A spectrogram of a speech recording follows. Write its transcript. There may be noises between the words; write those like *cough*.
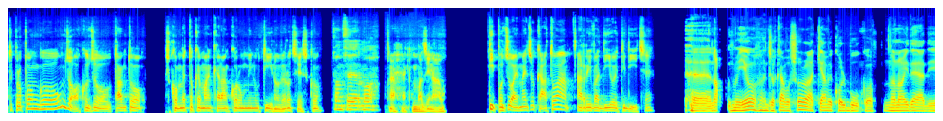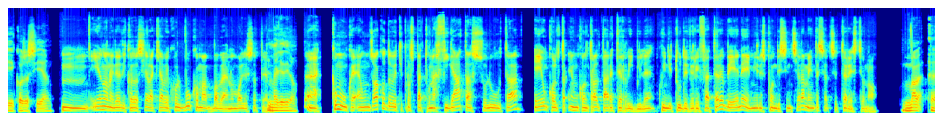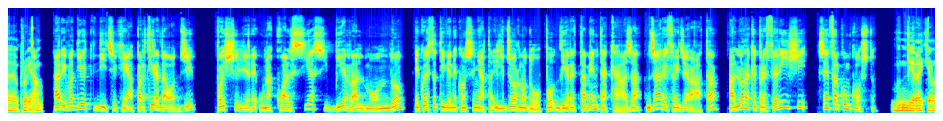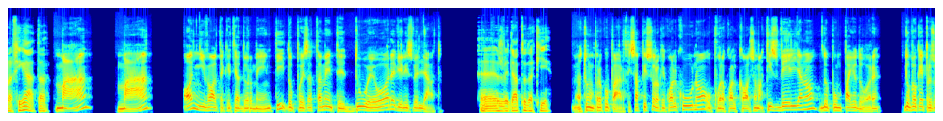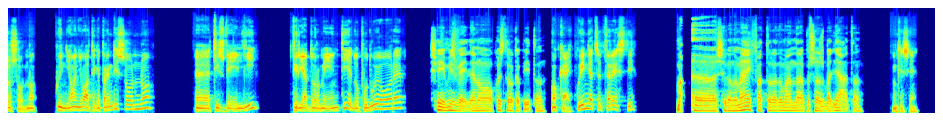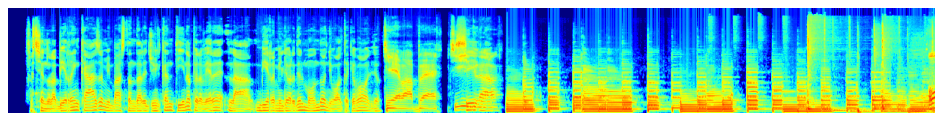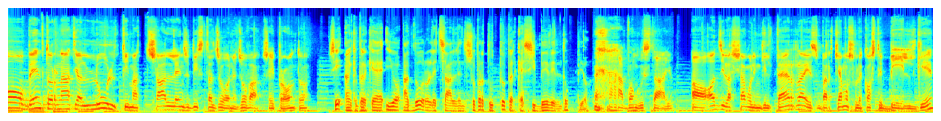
ti propongo un gioco, Joe. Tanto scommetto che mancherà ancora un minutino, vero Cesco? Confermo. Eh, ecco, immaginavo. Tipo, Joe, hai mai giocato a Arriva Dio e ti dice? Eh, no, io giocavo solo la chiave col buco, non ho idea di cosa sia. Mm, io non ho idea di cosa sia la chiave col buco, ma vabbè, non voglio sapere. Meglio di no. Eh, comunque è un gioco dove ti prospetta una figata assoluta e un, col- e un contraltare terribile, quindi tu devi riflettere bene e mi rispondi sinceramente se accetteresti o no. Vabbè, eh, proviamo. Arriva Dio e ti dice che a partire da oggi puoi scegliere una qualsiasi birra al mondo e questa ti viene consegnata il giorno dopo direttamente a casa, già refrigerata, all'ora che preferisci, senza alcun costo. Direi che è una figata. Ma, ma, ogni volta che ti addormenti, dopo esattamente due ore vieni svegliato. Eh, svegliato da chi? Ma tu non preoccuparti, sappi solo che qualcuno, oppure qualcosa, insomma, ti svegliano dopo un paio d'ore, dopo che hai preso sonno. Quindi ogni volta che prendi sonno, eh, ti svegli, ti riaddormenti e dopo due ore... Sì, mi svegliano, questo l'ho capito. Ok, quindi accetteresti? Ma eh, secondo me hai fatto la domanda alla persona sbagliata. In che senso? Facendo la birra in casa mi basta andare giù in cantina per avere la birra migliore del mondo ogni volta che voglio. Che vabbè, sigla. sigla. Oh, bentornati all'ultima challenge di stagione. Giova, sei pronto? Sì, anche perché io adoro le challenge, soprattutto perché si beve il doppio. *laughs* Ah, buon gustaio. Oh, oggi lasciamo l'Inghilterra e sbarchiamo sulle coste belghe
